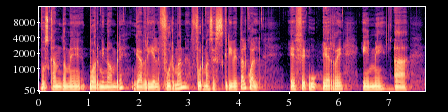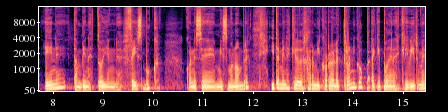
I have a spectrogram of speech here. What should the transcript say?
buscándome por mi nombre, Gabriel Furman. Furman se escribe tal cual, F-U-R-M-A-N. También estoy en Facebook con ese mismo nombre. Y también les quiero dejar mi correo electrónico para que puedan escribirme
